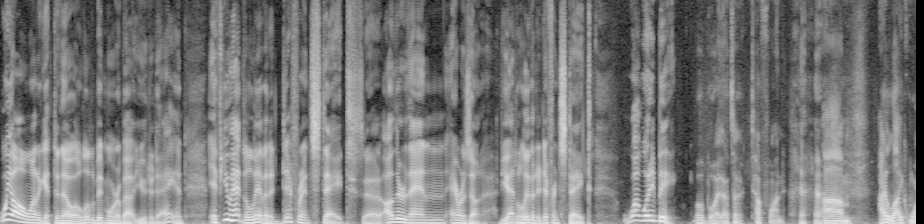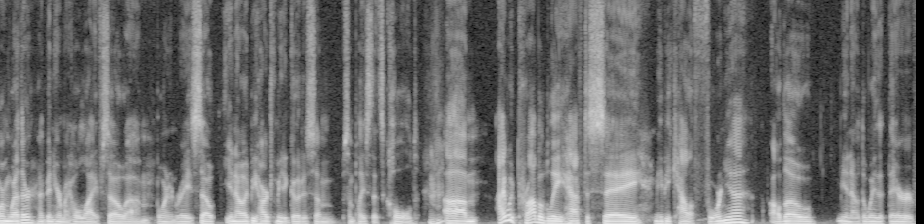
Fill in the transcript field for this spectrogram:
we all want to get to know a little bit more about you today. And if you had to live in a different state uh, other than Arizona, if you had to live in a different state, what would it be? Oh boy, that's a tough one. um, I like warm weather. I've been here my whole life, so um, born and raised. So you know, it'd be hard for me to go to some some place that's cold. Mm-hmm. Um, I would probably have to say maybe California, although you know the way that their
